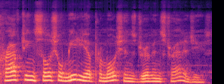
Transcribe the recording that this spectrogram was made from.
crafting social media promotions driven strategies.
